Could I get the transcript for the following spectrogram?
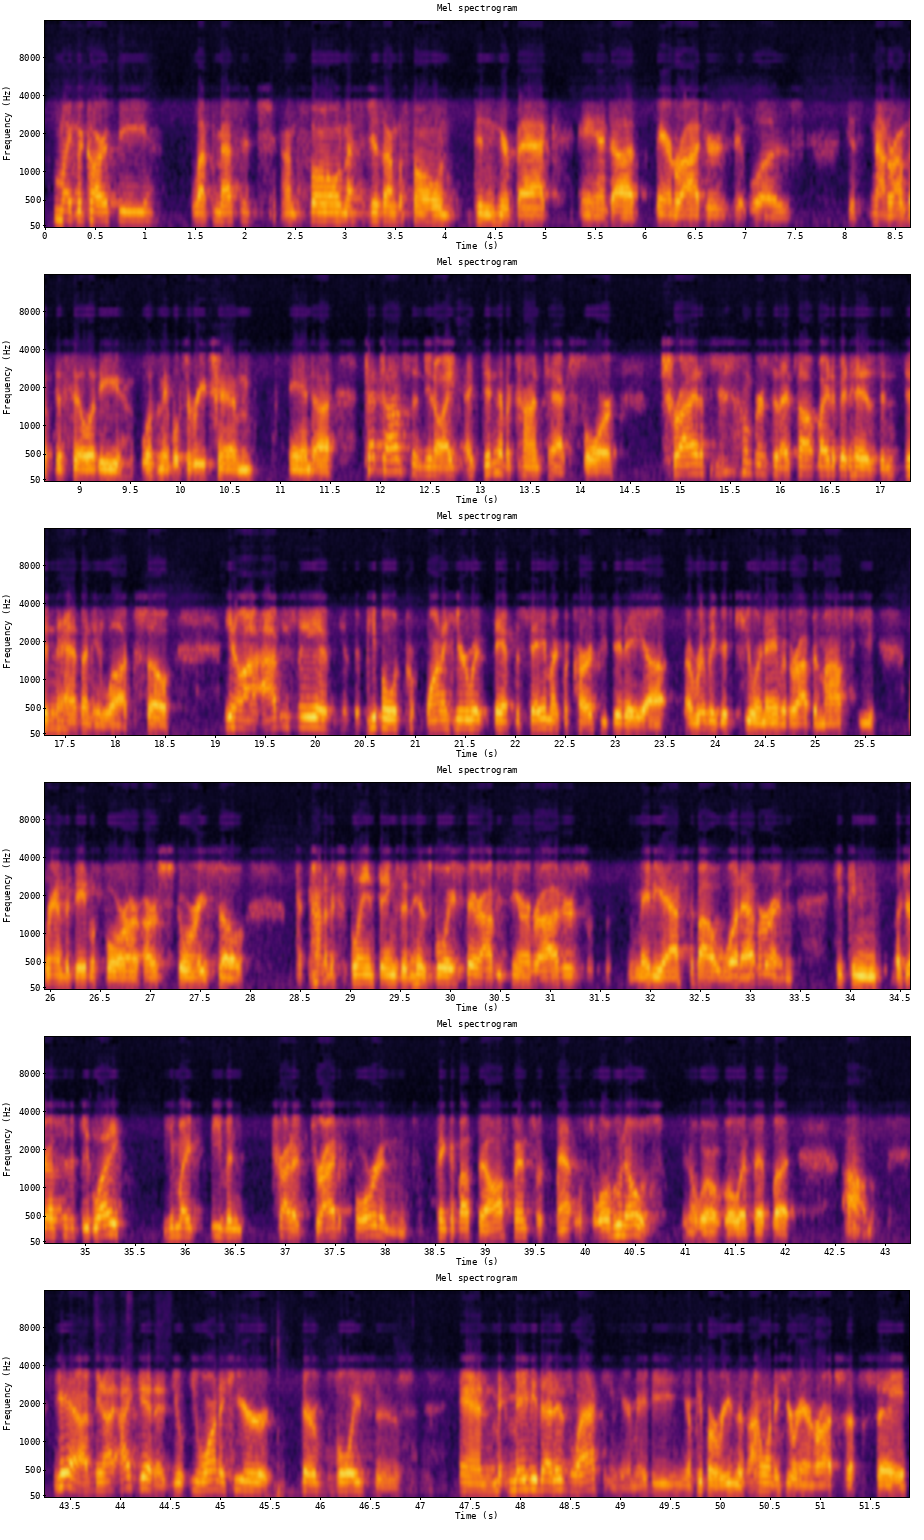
Mike McCarthy left message on the phone, messages on the phone, didn't hear back. And uh, Aaron Rodgers, it was just not around the facility, wasn't able to reach him. And uh, Ted Thompson, you know, I, I didn't have a contact for. Tried a few numbers that I thought might have been his, didn't, didn't have any luck. So, you know, obviously, if, if people would want to hear what they have to say, Mike McCarthy did a uh, a really good Q and A with Rob Demovsky, ran the day before our, our story, so kind of explained things in his voice there. Obviously, Aaron Rodgers maybe asked about whatever, and he can address it if he'd like. He might even try to drive it forward and think about the offense with Matt LaFleur. Who knows? you know where we'll go with it. But um, yeah, I mean, I, I get it. You you want to hear their voices, and m- maybe that is lacking here. Maybe you know people are reading this. I want to hear what Aaron Rodgers has to say.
